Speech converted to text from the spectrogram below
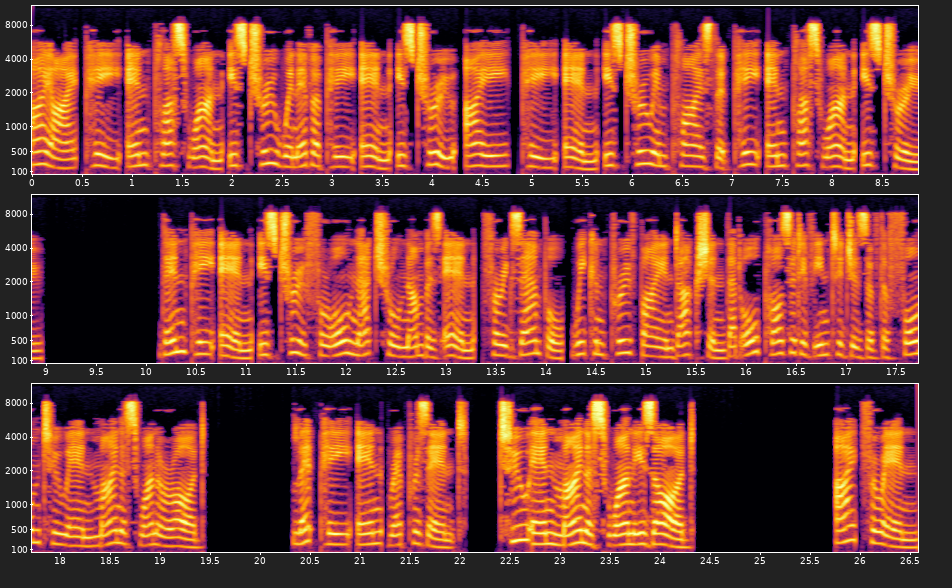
II p n plus 1 is true whenever p n is true, i.e., p n is true implies that p n plus 1 is true. Then p n is true for all natural numbers n. For example, we can prove by induction that all positive integers of the form 2n-1 are odd. Let p n represent 2n-1 is odd. I for n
